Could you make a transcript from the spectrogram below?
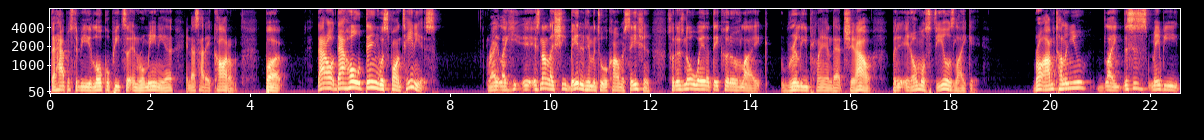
that happens to be local pizza in Romania, and that's how they caught him. But that all that whole thing was spontaneous. Right? Like he it's not like she baited him into a conversation. So there's no way that they could have like really plan that shit out, but it, it almost feels like it. Bro, I'm telling you, like, this is maybe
